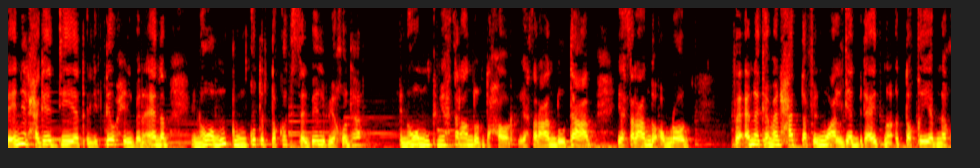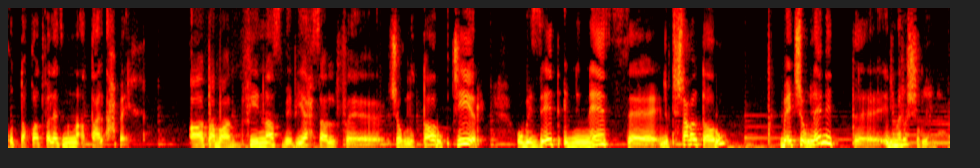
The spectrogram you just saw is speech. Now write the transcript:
لأن الحاجات ديت اللي بتوحي للبني آدم إن هو ممكن من كتر الطاقات السلبية اللي بياخدها إن هو ممكن يحصل عنده انتحار يحصل عنده تعب يحصل عنده أمراض. فأنا كمان حتى في المعالجات بتاعتنا الطاقية بناخد طاقات فلازم نقطع الأحبال. آه طبعا في نصب بيحصل في شغل الطارو كتير وبالذات إن الناس اللي بتشتغل طارو بقت شغلانة آه، اللي ملوش شغلانة.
